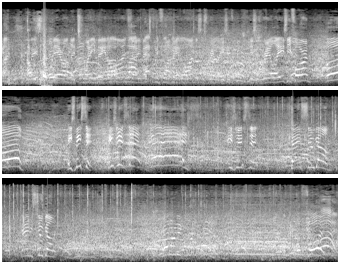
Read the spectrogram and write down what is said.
unbelievable. They're on the 20 metre line, 30 metre, 25 metre line. This is real easy for him. This is real easy for him. Oh! He's missed it. He's missed it. Yes! He's missed it. Game's still going. Game is still going. Run on it. Offside.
